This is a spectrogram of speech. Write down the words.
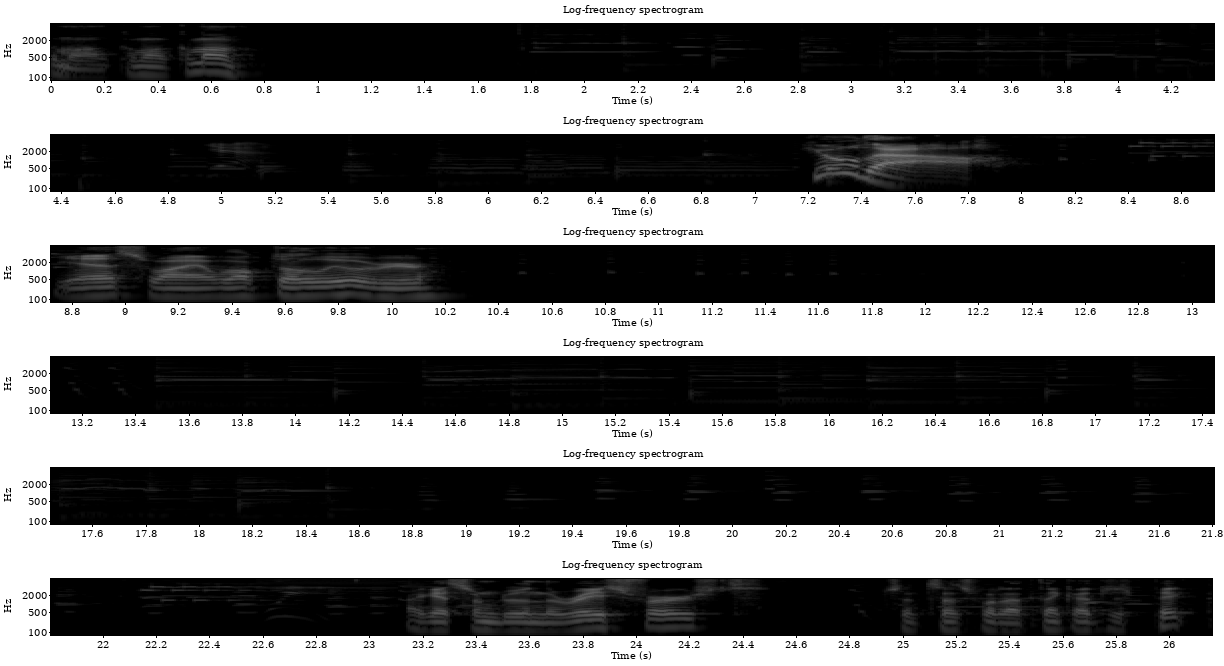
Come on, come on, come on. Yeah. Hilda! Yes, why I walked all the way over here. I guess I'm doing the race first, since that's what I think I just picked.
